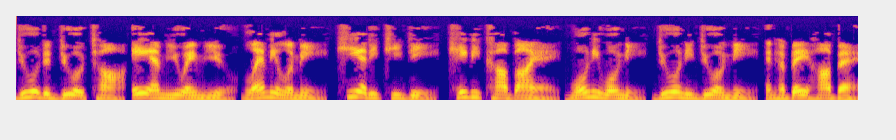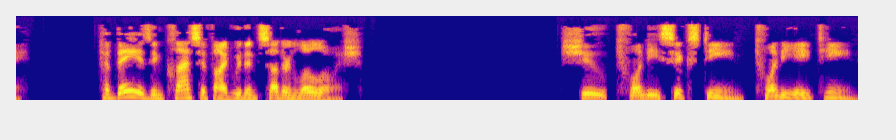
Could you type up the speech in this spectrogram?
Duoda Duo Ta, Amu Amu, Lami Lami, Kiedi Kidi, Kabi Ka Bae, Woni Woni, Duoni Duoni, and Habe Habe. Habe is unclassified within southern Loloish. Hsiu 2016, 2018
